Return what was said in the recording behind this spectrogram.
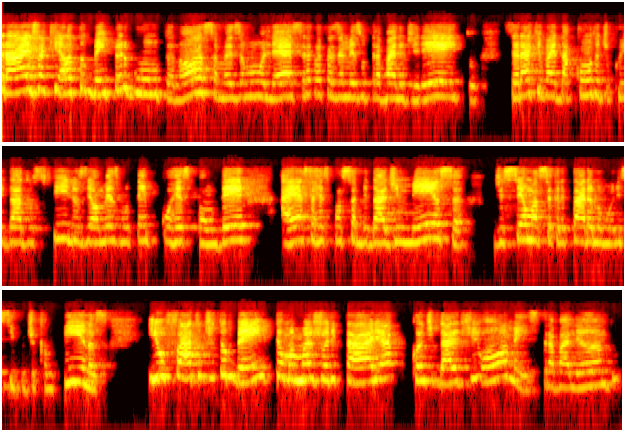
traz aquela também pergunta: nossa, mas é uma mulher, será que vai fazer mesmo o trabalho direito? Será que vai dar conta de cuidar dos filhos e ao mesmo tempo corresponder a essa responsabilidade imensa de ser uma secretária no município de Campinas? E o fato de também ter uma majoritária quantidade de homens trabalhando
